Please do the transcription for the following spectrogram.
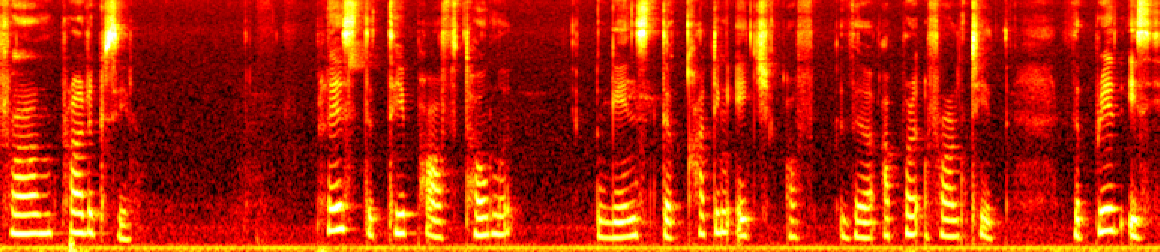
farm production. Place the tip of tongue against the cutting edge of the upper front teeth. The breath is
